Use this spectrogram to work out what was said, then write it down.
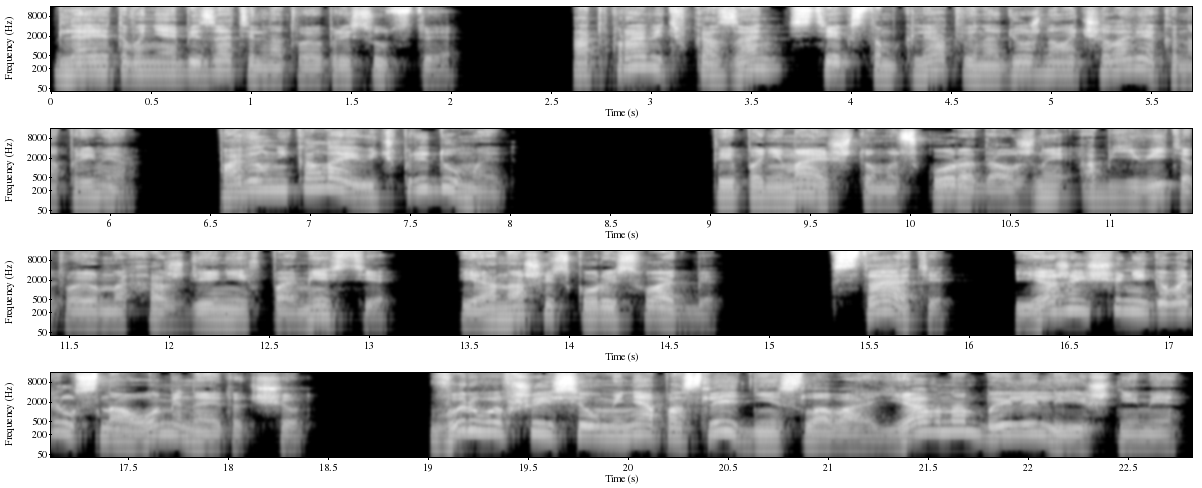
Для этого не обязательно твое присутствие. Отправить в Казань с текстом клятвы надежного человека, например. Павел Николаевич придумает. Ты понимаешь, что мы скоро должны объявить о твоем нахождении в поместье и о нашей скорой свадьбе. Кстати, я же еще не говорил с Наоми на этот счет. Вырвавшиеся у меня последние слова явно были лишними.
